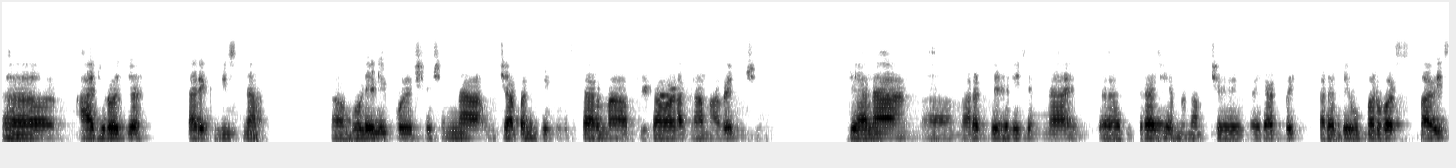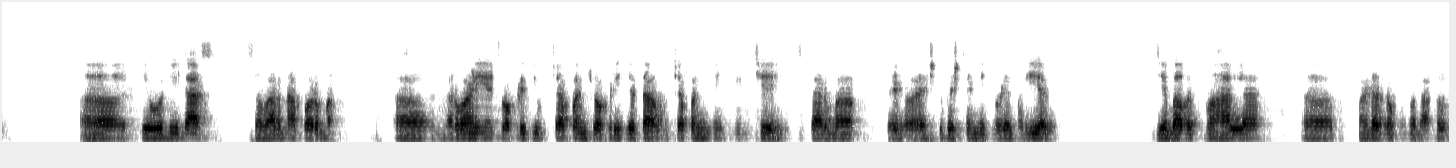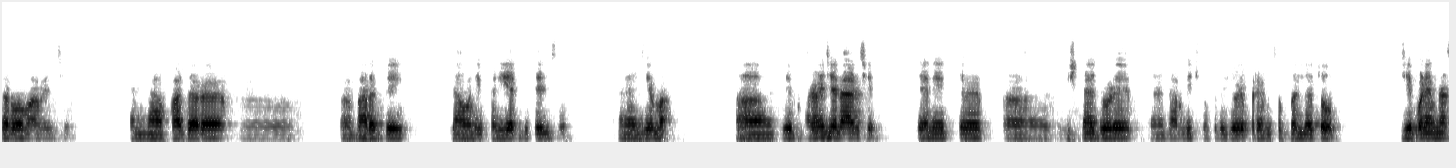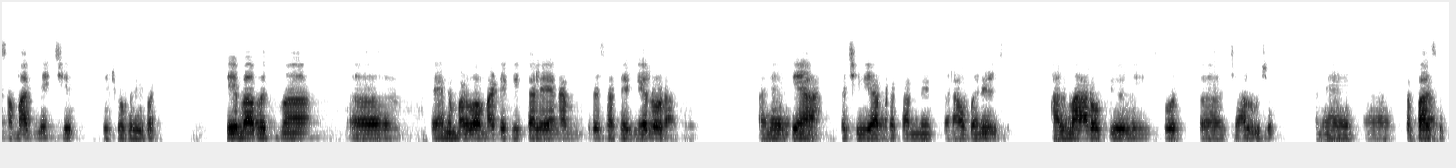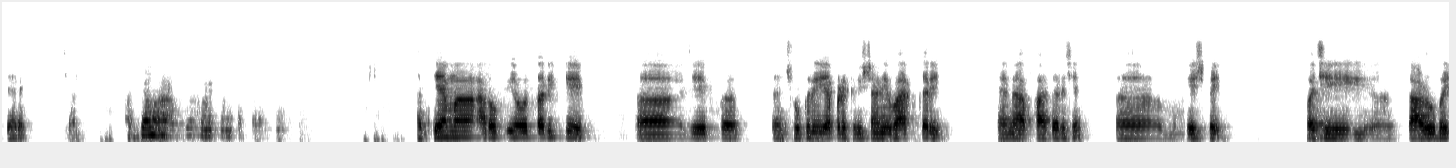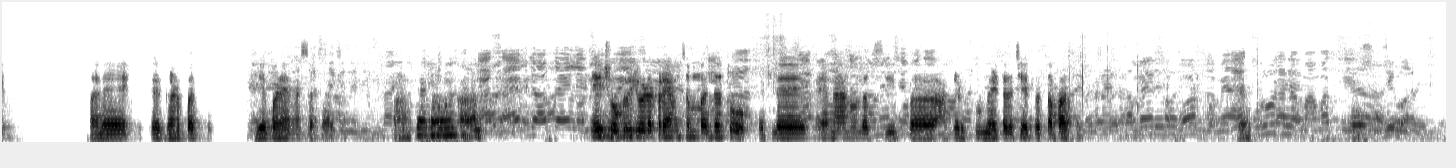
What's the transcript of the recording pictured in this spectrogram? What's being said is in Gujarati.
આજરોજ તારીખ વીસના બોડેલી પોલીસ સ્ટેશનના ઉચાપન બીટ વિસ્તારમાં પીકાવાડા ગામ આવેલું છે. ત્યાંના ભારતભાઈ હરિજનના એક દીકરા છે એમનું નામ છે વૈરાગભાઈ. ભારતભાઈ ઉંમર વર્ષ બાવીસ. તેઓની લાશ સવારના પરમાં અ, નરવાણીયા ચોકડીથી ઉચ્ચાપન ચોકડી જતા ઉચ્ચાપનની બીટ છે વિસ્તારમાં એસટી બસ સ્ટેન્ડની જોડે મળી આવી. જે બાબતમાં હાલ મર્ડરનો ગુનો દાખલ કરવામાં આવેલ છે. એમના ફાધર ભારતભાઈ નાઓની ફરિયાદ લીધેલ છે. અને જેમાં જે મરણ જનાર છે, તેને એક વિષ્ણા જોડે નામની છોકરી જોડે પ્રેમ સંબંધ હતો, જે પણ એમના સમાજની જ છે, એ છોકરી પણ. તે બાબતમાં તેને મળવા માટે ગઈકાલે એના મિત્ર સાથે ગયેલો રાત્રે. અને ત્યાં પછી આ પ્રકારનો એક બનાવ બનેલ છે. હાલમાં આરોપીઓની શોધ ચાલુ છે. અને તપાસ અત્યારે. હત્યામાં આરોપીઓ તરીકે જે છોકરી આપણે ક્રિષ્ણાની વાત કરી, એના ફાધર છે મુકેશભાઈ, પછી કાળુભાઈ અને ગણપતભાઈ, જે પણ એના સગા છે. એ છોકરી જોડે પ્રેમ સંબંધ હતો, એટલે એના અનુલક્ષી આગળ શું મેટર છે તો તપાસ.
